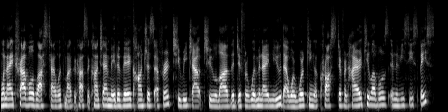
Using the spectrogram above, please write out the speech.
When I traveled last time with across the continent, I made a very conscious effort to reach out to a lot of the different women I knew that were working across different hierarchy levels in the VC space.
